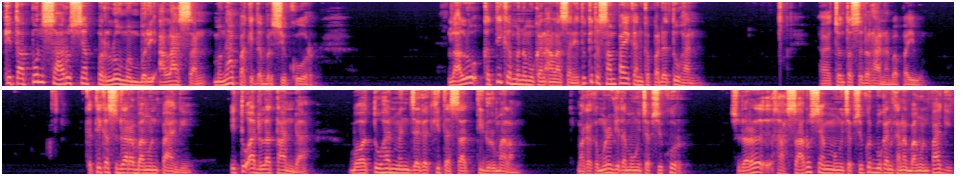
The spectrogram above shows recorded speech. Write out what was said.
Kita pun seharusnya perlu memberi alasan mengapa kita bersyukur. Lalu ketika menemukan alasan itu kita sampaikan kepada Tuhan. Eh, contoh sederhana Bapak Ibu. Ketika saudara bangun pagi, itu adalah tanda bahwa Tuhan menjaga kita saat tidur malam. Maka kemudian kita mengucap syukur. Saudara seharusnya mengucap syukur bukan karena bangun pagi,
